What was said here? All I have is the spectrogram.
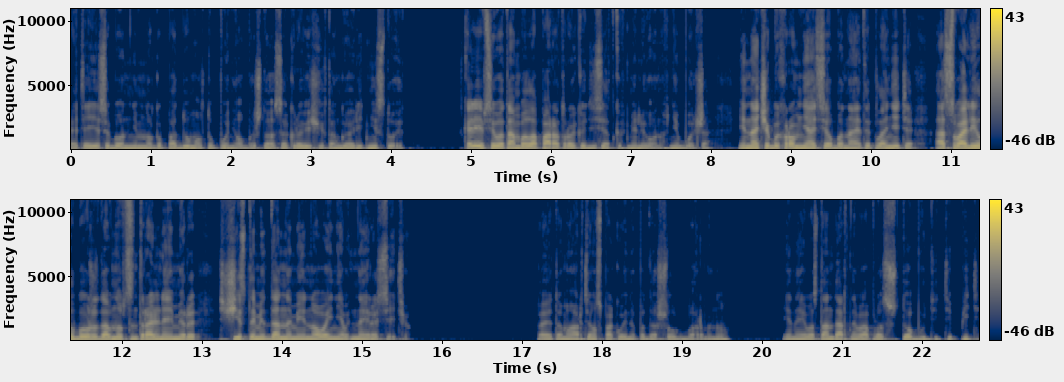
Хотя если бы он немного подумал, то понял бы, что о сокровищах там говорить не стоит. Скорее всего, там была пара-тройка десятков миллионов, не больше. Иначе бы Хром не осел бы на этой планете, а свалил бы уже давно в центральные миры с чистыми данными и новой нейросетью. Поэтому Артем спокойно подошел к бармену и на его стандартный вопрос «Что будете пить?»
